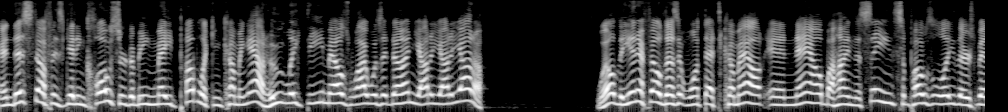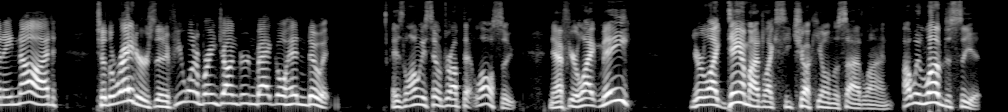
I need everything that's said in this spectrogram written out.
and this stuff is getting closer to being made public and coming out. Who leaked the emails? Why was it done? Yada, yada, yada. Well, the NFL doesn't want that to come out. And now, behind the scenes, supposedly there's been a nod to the Raiders that if you want to bring Jon Gruden back, go ahead and do it, as long as he'll drop that lawsuit. Now, if you're like me, you're like, damn, I'd like to see Chucky on the sideline. I would love to see it.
